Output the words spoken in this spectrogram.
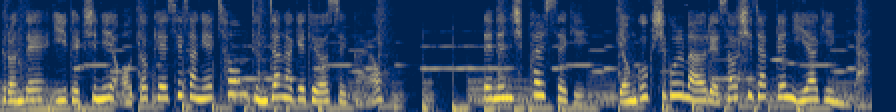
그런데 이 백신이 어떻게 세상에 처음 등장하게 되었을까요? 때는 18세기 영국 시골 마을에서 시작된 이야기입니다.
